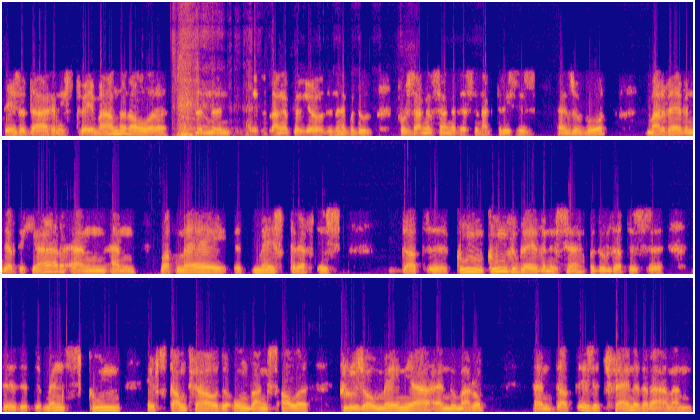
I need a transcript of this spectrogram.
deze dagen is twee maanden al een, een, hele lange periode. Hè? Ik bedoel, voor zangers, zangeressen, actrices enzovoort. Maar 35 jaar en, en wat mij het meest treft is dat uh, Koen Koen gebleven is. Hè? Ik bedoel, dat is uh, de, de, de mens Koen heeft stand gehouden ondanks alle Clusomania en noem maar op. En dat is het fijne eraan. En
